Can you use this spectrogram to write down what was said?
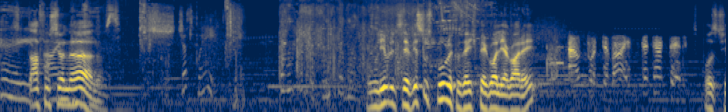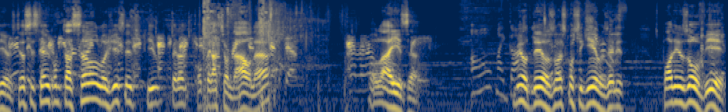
Está funcionando. Um livro de serviços públicos a gente pegou ali agora, hein? Dispositivos. Tem o sistema de computação, logística operacional, né? Olá, Isa. Oh Meu Deus, nós conseguimos. Eles podem nos ouvir.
